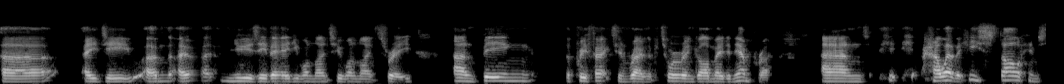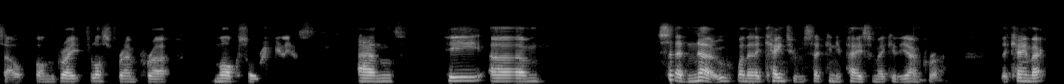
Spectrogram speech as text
uh, AD, um, uh, uh, New Year's Eve AD 192, 193. And being the prefect in Rome, the Praetorian Guard made him the emperor. And he, however, he styled himself on the great philosopher emperor Marcus Aurelius. and he um, said no when they came to him and said, "Can you pay us to make you the emperor?" They came back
